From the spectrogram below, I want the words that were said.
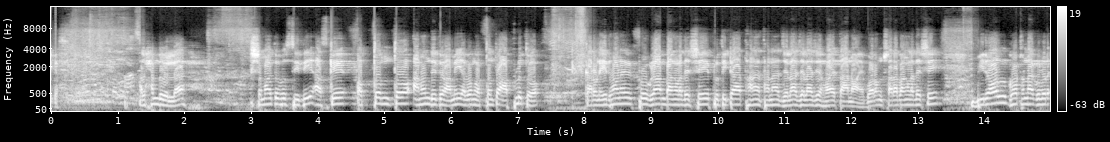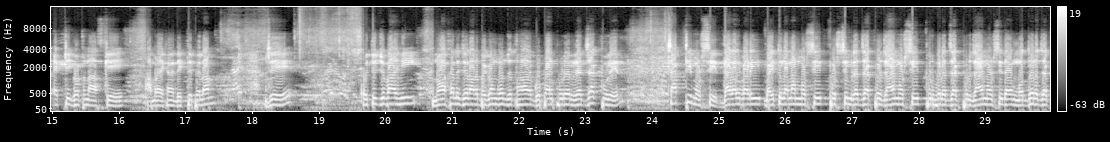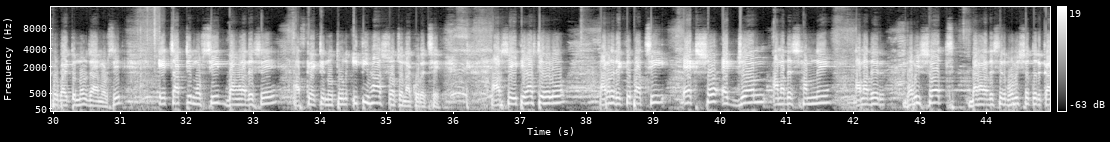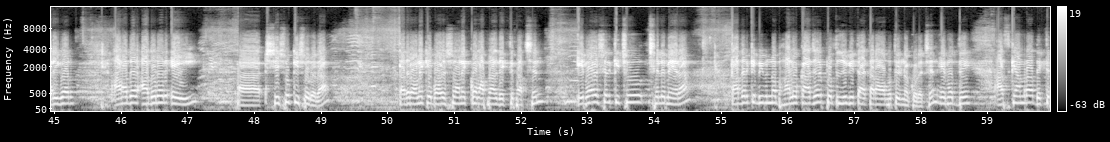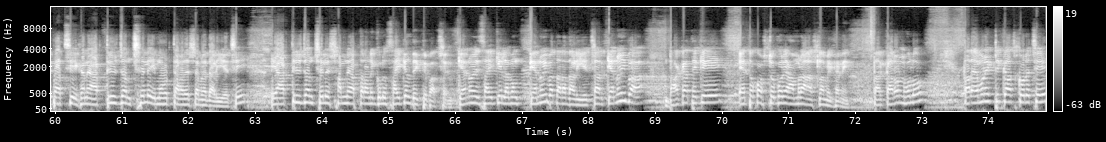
ঠিক আছে। আলহামদুলিল্লাহ সময়ত উপস্থিতি। আজকে অত্যন্ত আনন্দিত আমি এবং অত্যন্ত আপ্লুত, কারণ এই ধরনের প্রোগ্রাম বাংলাদেশে প্রতিটা থানা থানা জেলা জেলা যে হয় তা নয়, বরং সারা বাংলাদেশে বিরল ঘটনাগুলোর একটি ঘটনা আজকে আমরা এখানে দেখতে পেলাম, যে ঐতিহ্যবাহী নোয়াখালী জেলার বেগমগঞ্জ থানার গোপালপুরের রেজ্জাকপুরের চারটি মসজিদ, দালালবাড়ি, বাইতুল আমান মসজিদ, পশ্চিম রেজ্জাকপুর জায় মসজিদ, পূর্ব রেজ্জাকপুর জায় মসজিদ এবং মধ্য রেজ্জাকপুর বাইতুন্নর জায় মসজিদ। এই চারটি মসজিদ বাংলাদেশে আজকে একটি নতুন ইতিহাস রচনা করেছে। আর সেই ইতিহাসটি হলো, আমরা দেখতে পাচ্ছি একশো একজন আমাদের সামনে আমাদের ভবিষ্যৎ, বাংলাদেশের ভবিষ্যতের কারিগর। আমাদের আদরের এই শিশু কিশোরেরা তাদের অনেকে বয়সে অনেক কম আপনারা দেখতে পাচ্ছেন। এই বয়সের কিছু ছেলে মেয়েরা তাদেরকে বিভিন্ন ভালো কাজের প্রতিযোগিতায় তারা অবতীর্ণ করেছেন। এর মধ্যে আজকে আমরা দেখতে পাচ্ছি এখানে আটত্রিশ জন ছেলে এই মুহূর্তে আমাদের সামনে দাঁড়িয়েছে। এই আটত্রিশ জন ছেলের সামনে আপনারা অনেকগুলো সাইকেল দেখতে পাচ্ছেন। কেন এই সাইকেল এবং কেনই বা তারা দাঁড়িয়েছে আর কেনই বা ঢাকা থেকে এত কষ্ট করে আমরা আসলাম এখানে? তার কারণ হলো, তারা এমন একটি কাজ করেছে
